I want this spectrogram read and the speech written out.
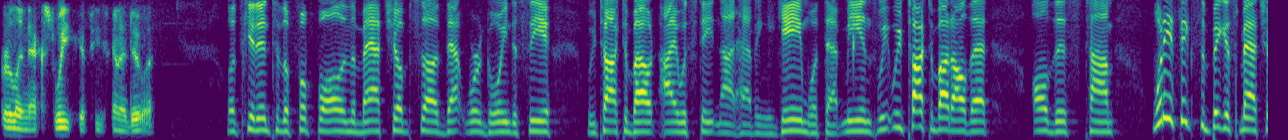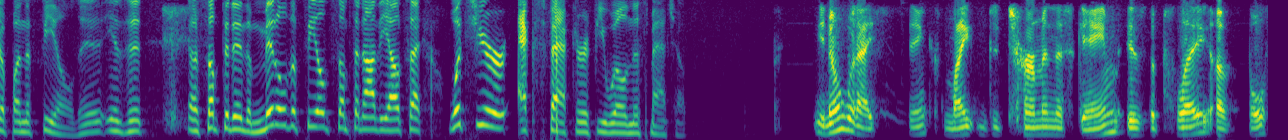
early next week if he's going to do it. Let's get into the football and the matchups uh, that we're going to see. We talked about Iowa State not having a game, what that means. We, we've talked about all that, all this, Tom. What do you think's the biggest matchup on the field? Is it uh, something in the middle of the field, something on the outside? What's your X factor, if you will, in this matchup? You know what I think might determine this game is the play of both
